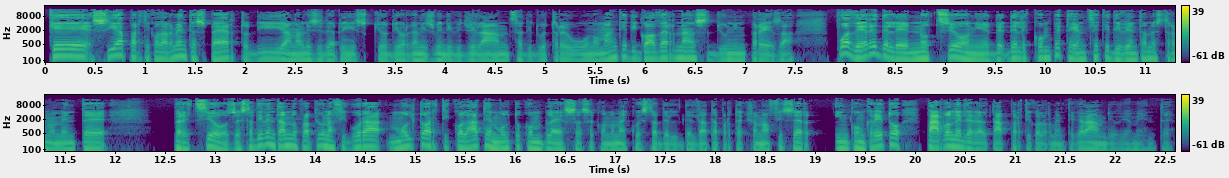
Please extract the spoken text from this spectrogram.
che sia particolarmente esperto di analisi del rischio, di organismi di vigilanza, di 231, ma anche di governance di un'impresa, può avere delle nozioni e de- delle competenze che diventano estremamente preziose, sta diventando proprio una figura molto articolata e molto complessa, secondo me, questa del, del, Data Protection Officer. In concreto parlo nelle realtà particolarmente grandi, ovviamente.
